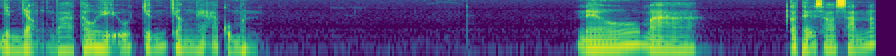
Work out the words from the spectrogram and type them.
nhìn nhận và thấu hiểu chính chân ngã của mình. Nếu mà có thể so sánh á,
